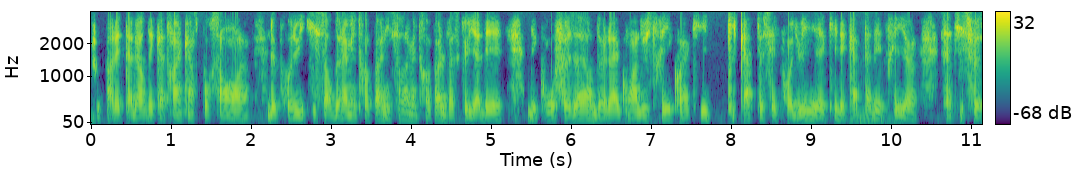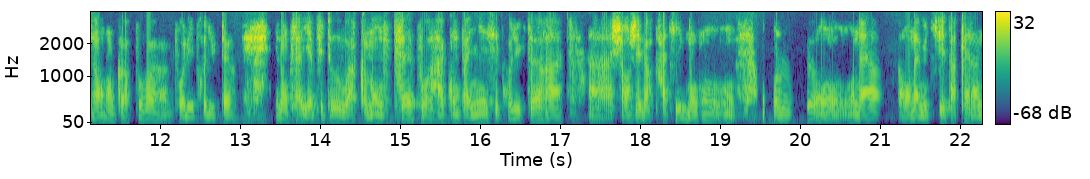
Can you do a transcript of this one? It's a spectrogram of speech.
Je vous parlais tout à l'heure des 95% de produits qui sortent de la métropole, ils sortent de la métropole parce qu'il y a des, des gros faiseurs de l'agro-industrie quoi qui qui captent ces produits et qui les captent à des prix euh, satisfaisants encore pour euh, pour les producteurs. Et donc là, il y a plutôt voir comment on fait pour accompagner ces producteurs à, à changer leurs pratiques. Donc on, on, on a on a multiplié par quatre hein,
